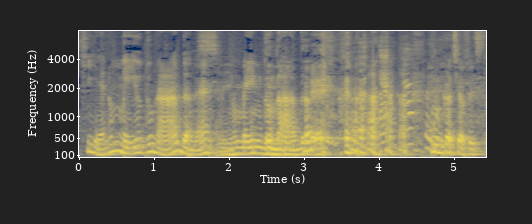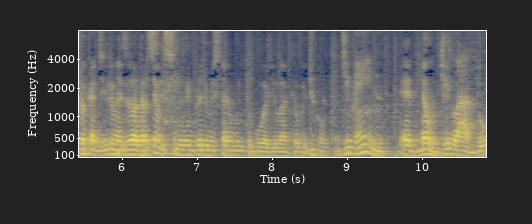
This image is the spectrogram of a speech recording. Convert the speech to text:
que é no meio do nada, né? Sim. No meio do nada. Nunca tinha feito esse trocadilho, mas eu agora Isso, sei. isso me lembrou de uma história muito boa de lá que eu vou te contar. De Maine. É, não, de lá, do,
